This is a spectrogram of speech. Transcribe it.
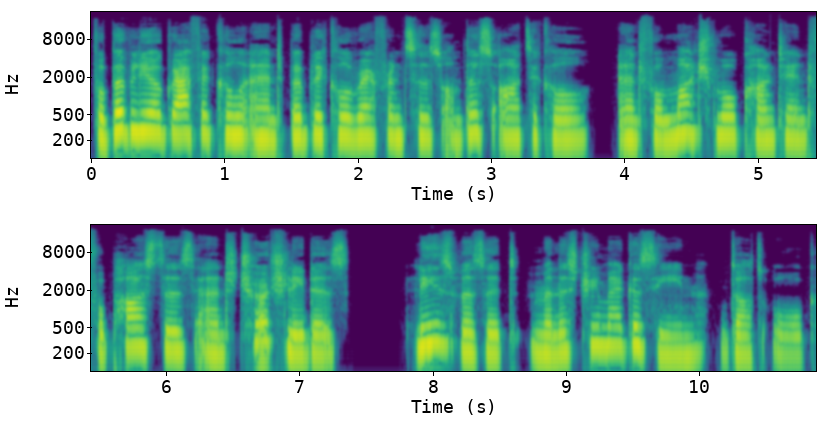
For bibliographical and biblical references on this article, and for much more content for pastors and church leaders, please visit ministrymagazine.org.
